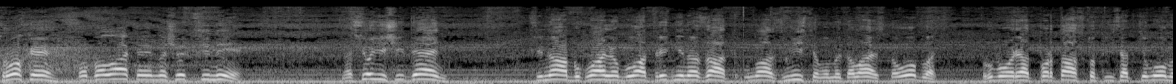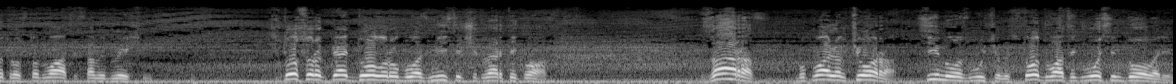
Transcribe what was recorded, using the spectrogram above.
Трохи побалакаємо насчет ціни. На сьогоднішній день ціна буквально була три дні назад у нас з місця в Миколаївська область. Грубо говоря, від порта 150 кілометрів, 120 найближчий. 145 доларів була з місця 4 клас. Зараз, буквально вчора, ціну озвучили 128 доларів.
